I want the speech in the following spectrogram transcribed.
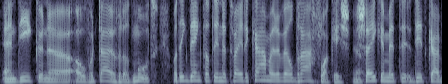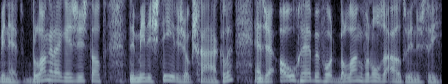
en die kunnen overtuigen, dat moet. Want ik denk dat in de Tweede Kamer er wel draagvlak is. Ja. Zeker met di- dit kabinet. Belangrijk is, is dat de ministeries ook schakelen. En zij oog hebben voor het belang van onze auto-industrie.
